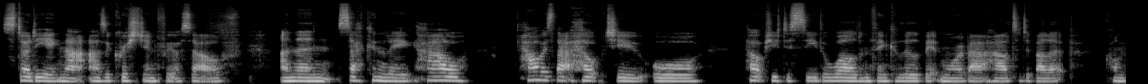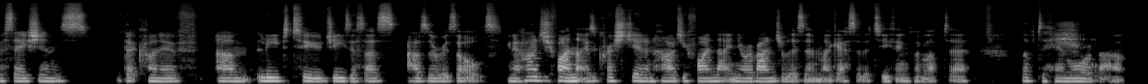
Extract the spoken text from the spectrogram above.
studying that as a Christian for yourself? And then, secondly, how how has that helped you or helped you to see the world and think a little bit more about how to develop conversations that kind of um, lead to Jesus as as a result. You know, how did you find that as a Christian, and how did you find that in your evangelism? I guess are the two things I'd love to love to hear more about.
